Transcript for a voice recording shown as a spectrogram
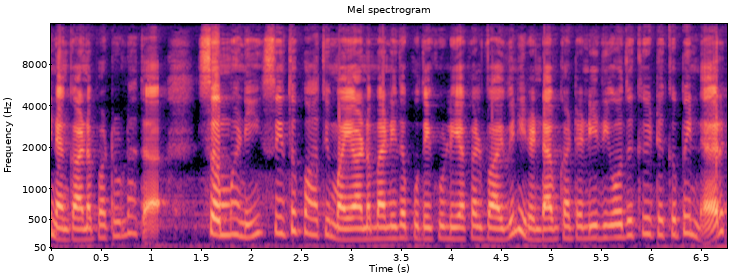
இனம் காணப்பட்டுள்ளது. செம்மணி சித்துப்பாத்தி மயான மனித புதைக்குழி அகழ்வாய்வின் இரண்டாம் கட்ட நிதி ஒதுக்கீட்டுக்கு பின்னர்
